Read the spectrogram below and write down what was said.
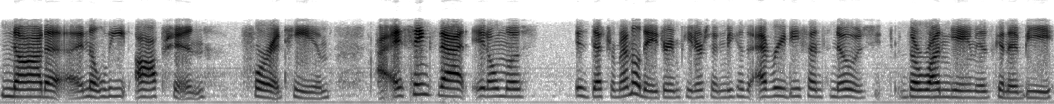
not a, an elite option for a team. I think that it almost is detrimental to Adrian Peterson because every defense knows the run game is going to be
